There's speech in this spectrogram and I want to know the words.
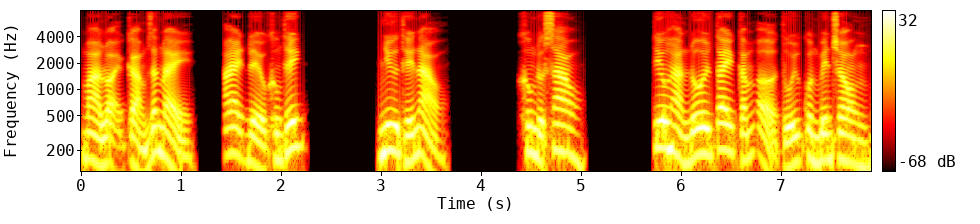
mà loại cảm giác này, ai đều không thích. Như thế nào? Không được sao? Tiêu hàn đôi tay cắm ở túi quần bên trong,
